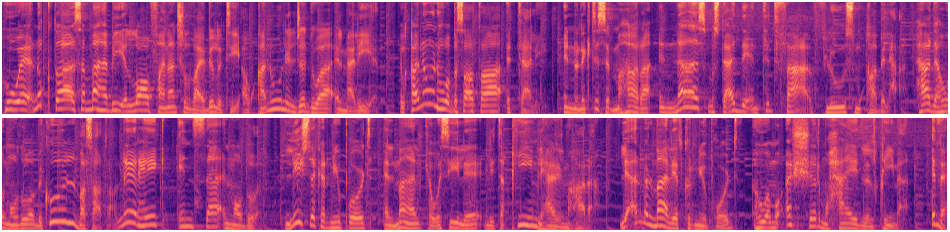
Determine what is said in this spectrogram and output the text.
هو نقطة سماها بال law of financial viability أو قانون الجدوى المالية. القانون هو ببساطة التالي إنه نكتسب مهارة الناس مستعدة إن تدفع فلوس مقابلها، هذا هو الموضوع بكل بساطة، غير هيك انسى الموضوع. ليش ذكر نيوبورت المال كوسيلة لتقييم لهذه المهارة؟ لأنه المال يذكر نيوبورت هو مؤشر محايد للقيمة. إذا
